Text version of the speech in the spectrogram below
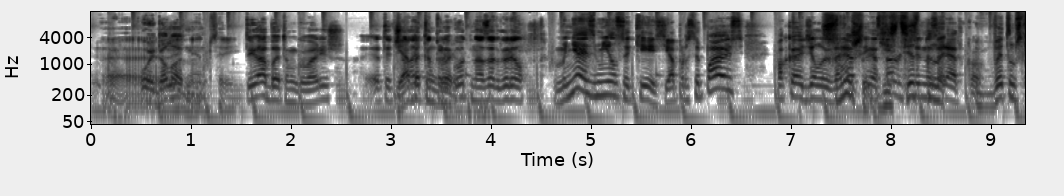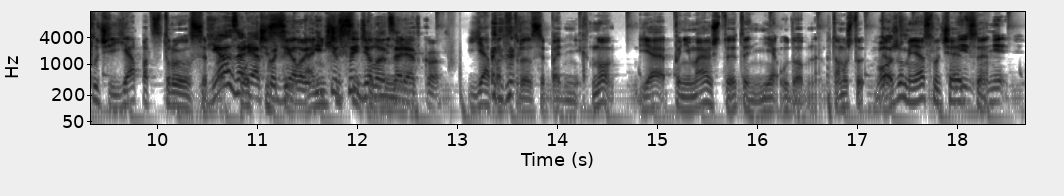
э, Ой, да ладно. батареи. Ты об этом говоришь? Это человек, об этом который говорю. год назад говорил, у меня изменился кейс, я просыпаюсь, пока я делаю зарядку, Слушай, я ставлю часы на естественно, зарядку. в этом случае я подстроился Я под- под зарядку часы, делаю, а и часы, под делают зарядку. Я подстроился под них, но я понимаю, что это неудобно, потому что Вот. даже у меня случается... Не- не-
